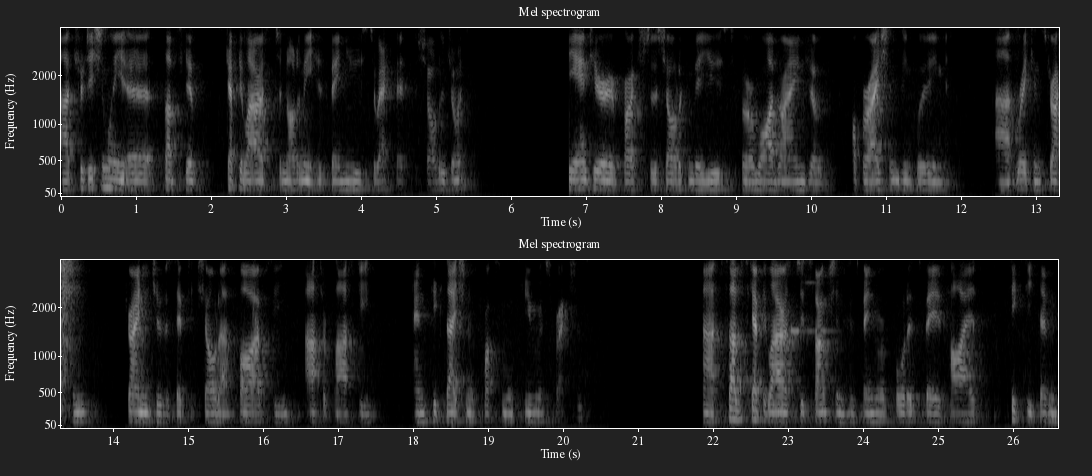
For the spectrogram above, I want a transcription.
Uh, traditionally, a subscapularis tenotomy has been used to access the shoulder joint. The anterior approach to the shoulder can be used for a wide range of operations, including uh, reconstruction, drainage of the septic shoulder, biopsy, arthroplasty, and fixation of proximal humerus fractures. Uh, subscapularis dysfunction has been reported to be as high as 67%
